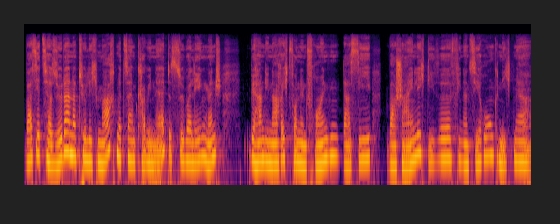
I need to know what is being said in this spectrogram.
Was jetzt Herr Söder natürlich macht mit seinem Kabinett, ist zu überlegen, Mensch, wir haben die Nachricht von den Freunden, dass sie wahrscheinlich diese Finanzierung nicht mehr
